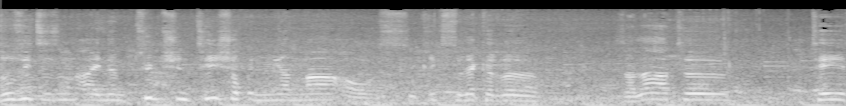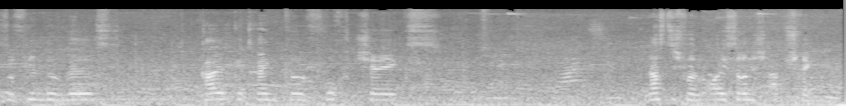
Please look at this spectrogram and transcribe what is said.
so sieht es in einem typischen Teeshop in Myanmar aus. Hier kriegst du leckere Salate, Tee, so viel du willst, Kaltgetränke, Fruchtshakes. Lass dich von Äußeren nicht abschrecken.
